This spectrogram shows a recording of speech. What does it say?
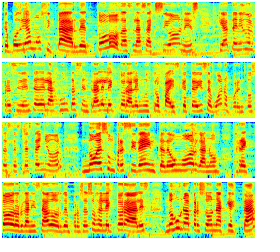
que podríamos citar de todas las acciones que ha tenido el presidente de la Junta Central Electoral en nuestro país, que te dice, bueno, pero entonces este señor no es un presidente de un órgano rector, organizador de procesos electorales, no es una persona que está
